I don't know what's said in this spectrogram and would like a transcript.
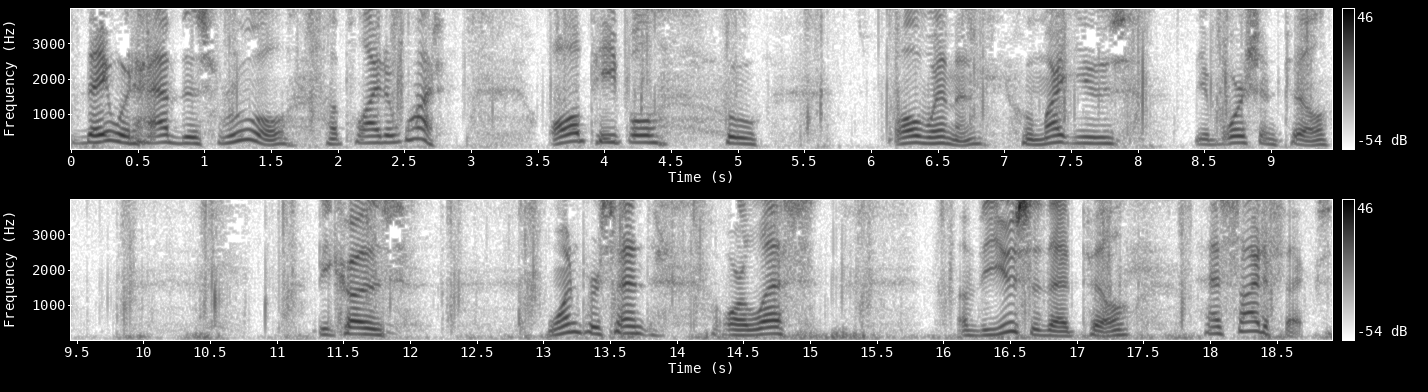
they would have this rule apply to what? All people who, all women who might use the abortion pill because 1% or less of the use of that pill has side effects.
